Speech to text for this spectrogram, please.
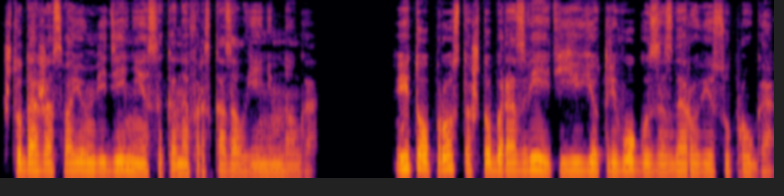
что даже о своем видении Саканеф рассказал ей немного. И то просто, чтобы развеять ее тревогу за здоровье супруга.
